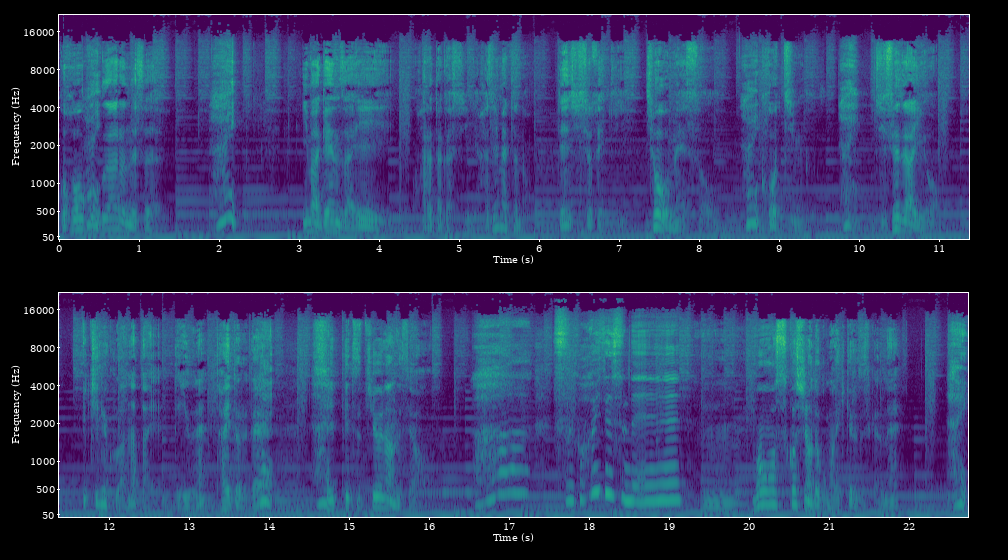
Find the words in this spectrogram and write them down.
ご報告があるんです。はい。今現在、原隆初めての電子書籍、超瞑想、はい。コーチング、はい。次世代を生き抜くあなたへっていうね、タイトルで、執筆中なんですよ。あーすごいですね。うん、もう少しのとこまで来てるんですけどね。はい。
